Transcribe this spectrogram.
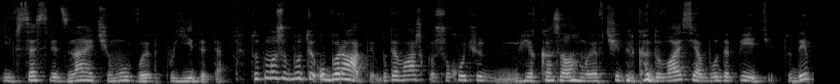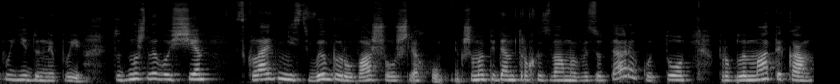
І всесвіт знає, чому ви поїдете. Тут може бути обирати. Буде важко, що хочу, як казала моя вчителька до Васі або до Петі. Туди поїду, не поїду. Тут, можливо, ще складність вибору вашого шляху. Якщо ми підемо трохи з вами в езотерику, то проблематика,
